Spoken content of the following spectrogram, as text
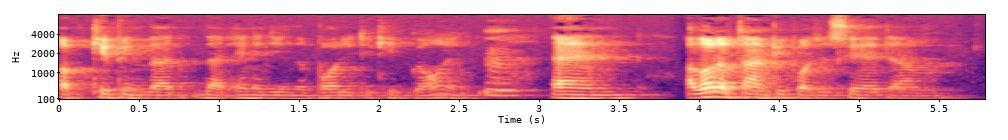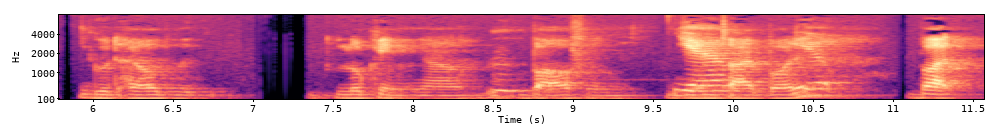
of keeping that that energy in the body to keep going. Mm. And a lot of time people just said um, good health with looking uh, mm. buff and yeah. type body, yep. but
